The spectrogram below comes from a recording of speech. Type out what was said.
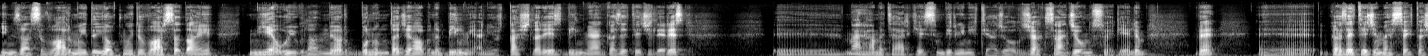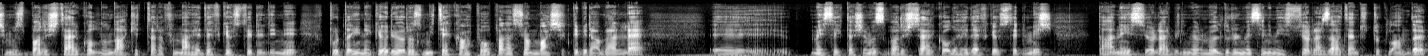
imzası var mıydı yok muydu varsa dahi niye uygulanmıyor bunun da cevabını bilmeyen yurttaşlarıyız bilmeyen gazetecileriz. E, merhamete herkesin bir gün ihtiyacı olacak sadece onu söyleyelim ve e, gazeteci meslektaşımız Barış Terkoğlu'nun da Akit tarafından hedef gösterildiğini burada yine görüyoruz. MİT'e kahpe operasyon başlıklı bir haberle e, meslektaşımız Barış Terkoğlu hedef gösterilmiş. Daha ne istiyorlar bilmiyorum öldürülmesini mi istiyorlar zaten tutuklandı.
